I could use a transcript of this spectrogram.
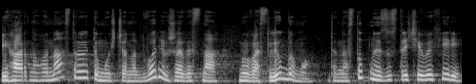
і гарного настрою, тому що на дворі вже весна. Ми вас любимо. До наступної зустрічі в ефірі.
